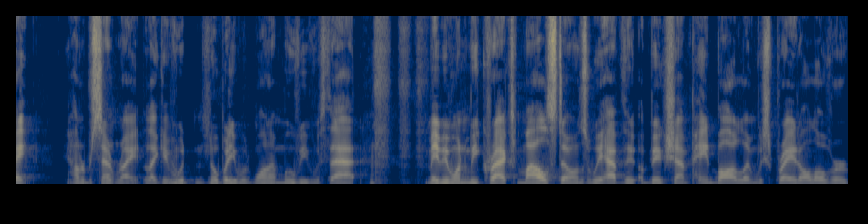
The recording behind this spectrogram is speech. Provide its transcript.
right. You're 100% right. Like it hmm. would nobody would want a movie with that. Maybe when we crack milestones, we have the, a big champagne bottle and we spray it all over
